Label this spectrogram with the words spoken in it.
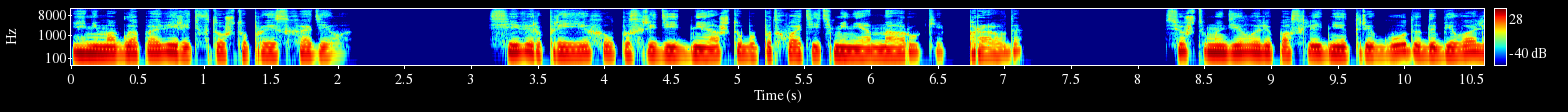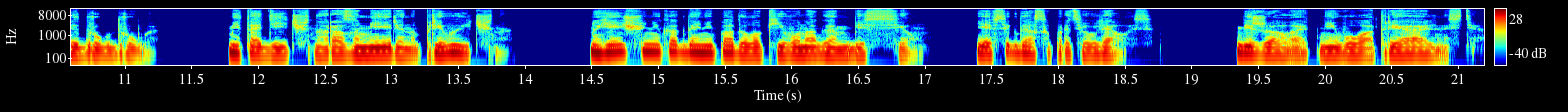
Я не могла поверить в то, что происходило. Север приехал посреди дня, чтобы подхватить меня на руки, правда? Все, что мы делали последние три года, добивали друг друга. Методично, размеренно, привычно. Но я еще никогда не падала к его ногам без сил. Я всегда сопротивлялась. Бежала от него, от реальности.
